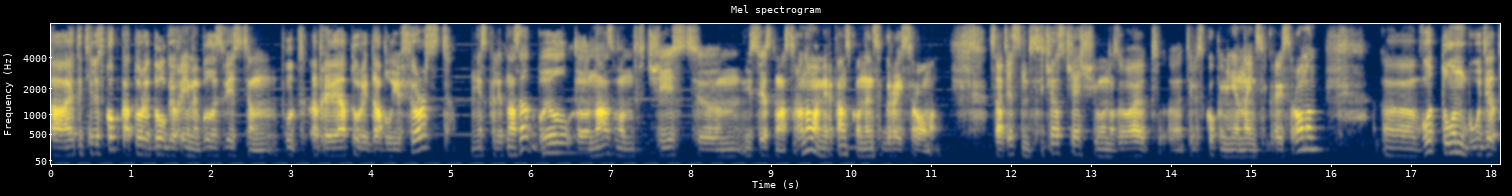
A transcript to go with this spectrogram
А это телескоп, который долгое время был известен под аббревиатурой W-FIRST, несколько лет назад был э, назван в честь известного астронома американского Нэнси Грейс Роман. Соответственно, сейчас чаще его называют телескоп имени Нэнси Грейс Роман. Э, вот он будет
